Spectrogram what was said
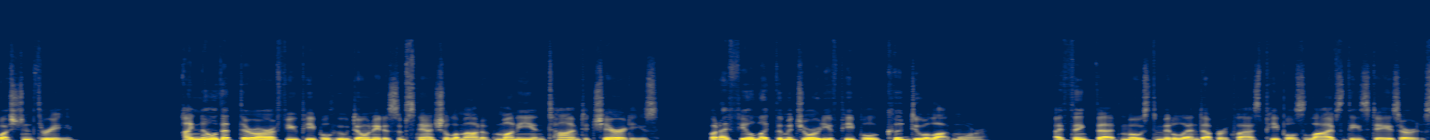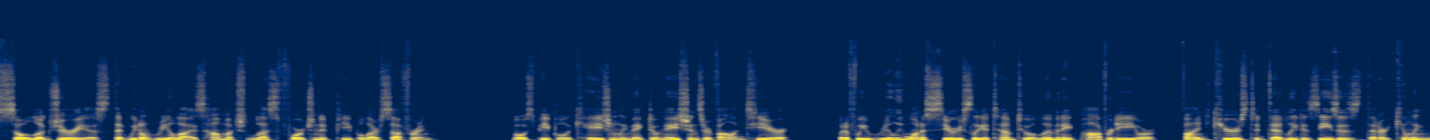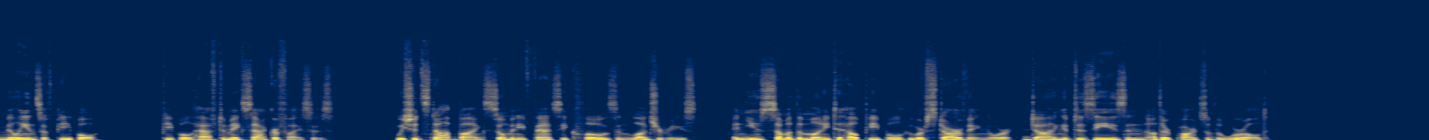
Question 3. I know that there are a few people who donate a substantial amount of money and time to charities, but I feel like the majority of people could do a lot more. I think that most middle and upper class people's lives these days are so luxurious that we don't realize how much less fortunate people are suffering. Most people occasionally make donations or volunteer, but if we really want to seriously attempt to eliminate poverty or find cures to deadly diseases that are killing millions of people, people have to make sacrifices. We should stop buying so many fancy clothes and luxuries and use some of the money to help people who are starving or dying of disease in other parts of the world.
